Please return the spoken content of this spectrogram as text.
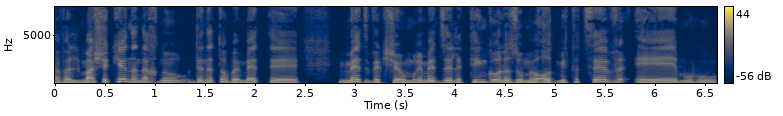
אבל מה שכן, אנחנו, דנטור באמת אה, מת, וכשאומרים את זה לטינגול אז הוא מאוד מתעצב, אה, הוא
